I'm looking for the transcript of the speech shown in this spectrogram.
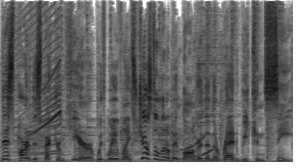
this part of the spectrum here with wavelengths just a little bit longer than the red we can see.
